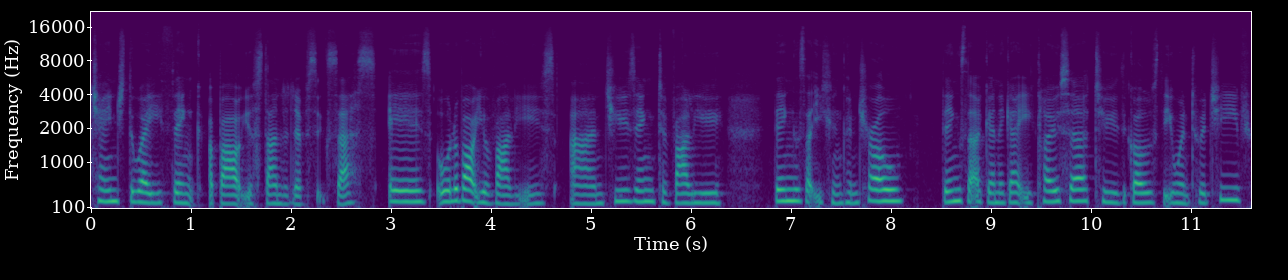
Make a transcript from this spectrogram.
change the way you think about your standard of success is all about your values and choosing to value things that you can control, things that are going to get you closer to the goals that you want to achieve.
